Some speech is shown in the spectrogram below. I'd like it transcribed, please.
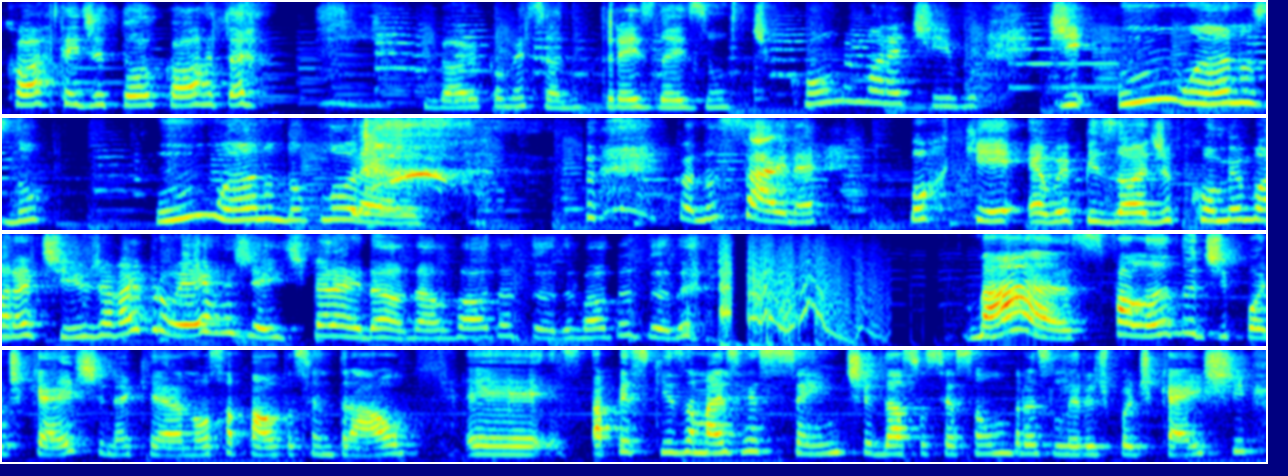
Corta, editor, corta. Agora começando. 3, 2, 1. De comemorativo de um ano do. Um ano do Plurelas. Quando sai, né? Porque é o episódio comemorativo. Já vai pro erro, gente. Peraí, não, não. Volta tudo, volta tudo. Mas, falando de podcast, né, que é a nossa pauta central, é, a pesquisa mais recente da Associação Brasileira de Podcast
